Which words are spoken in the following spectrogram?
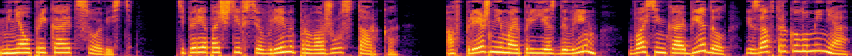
Меня упрекает совесть. Теперь я почти все время провожу у Старка, а в прежние мои приезды в Рим Васенька обедал и завтракал у меня,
